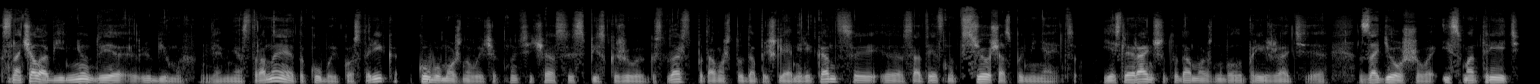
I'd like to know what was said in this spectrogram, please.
Сначала объединю две любимых для меня страны. Это Куба и Коста-Рика. Кубу можно вычеркнуть сейчас из списка живых государств, потому что туда пришли американцы. Э, соответственно, все сейчас поменяется. Если раньше туда можно было приезжать э, задешево и смотреть,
